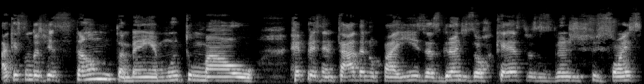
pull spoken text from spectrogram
A questão da gestão também é muito mal representada no país. As grandes orquestras, as grandes instituições,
